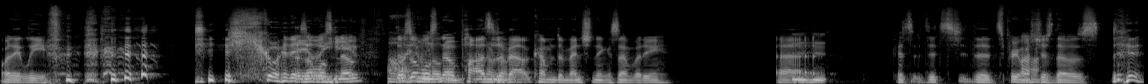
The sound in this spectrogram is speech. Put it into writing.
or they leave. or they there's almost no. Oh, there's almost no them. I don't know positive outcome to mentioning somebody. Uh, Mhm. because it's it's pretty much Huh. just those.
